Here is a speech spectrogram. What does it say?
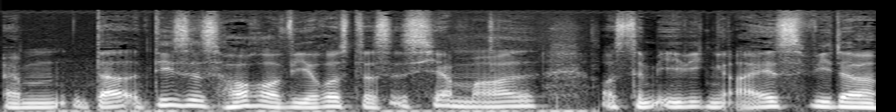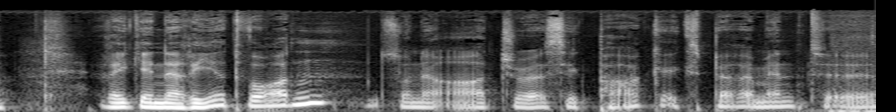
Ähm, da, dieses Horrorvirus, das ist ja mal aus dem ewigen Eis wieder regeneriert worden. So eine Art Jurassic Park-Experiment äh,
